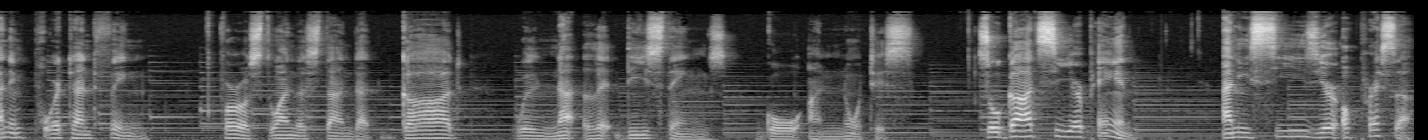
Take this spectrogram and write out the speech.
an important thing for us to understand that God will not let these things go unnoticed. So God see your pain and he sees your oppressor.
